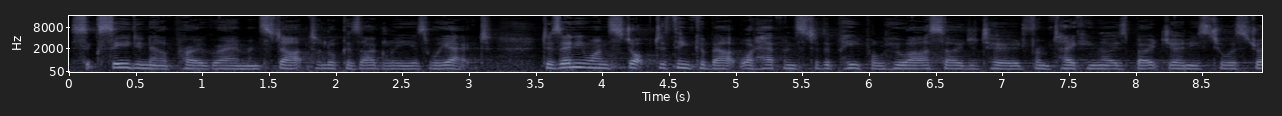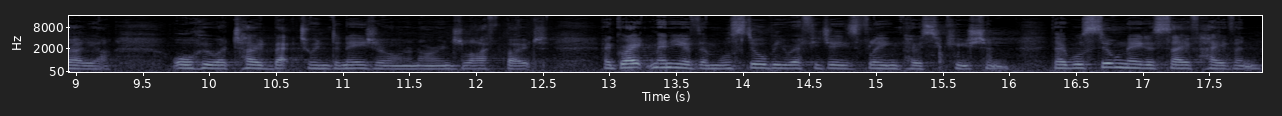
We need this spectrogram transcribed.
succeed in our program and start to look as ugly as we act, does anyone stop to think about what happens to the people who are so deterred from taking those boat journeys to Australia or who are towed back to Indonesia on an orange lifeboat? A great many of them will still be refugees fleeing persecution. They will still need a safe haven.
